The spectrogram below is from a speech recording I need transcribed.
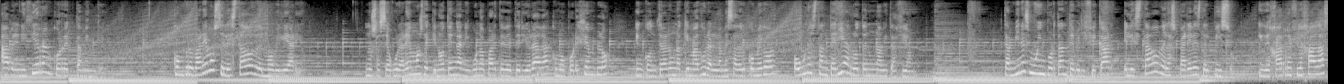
abren y cierran correctamente. Comprobaremos el estado del mobiliario. Nos aseguraremos de que no tenga ninguna parte deteriorada, como por ejemplo encontrar una quemadura en la mesa del comedor o una estantería rota en una habitación. También es muy importante verificar el estado de las paredes del piso y dejar reflejadas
